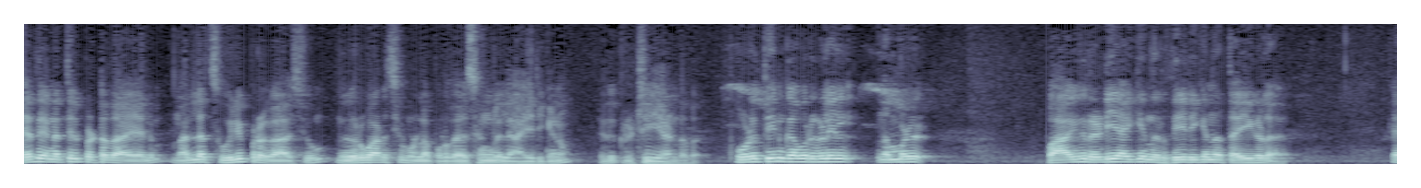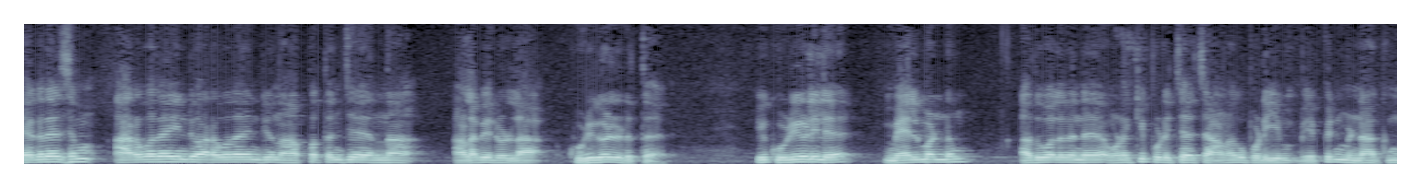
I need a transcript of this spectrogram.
ഏത് ഇനത്തിൽപ്പെട്ടതായാലും നല്ല സൂര്യപ്രകാശവും നീർവാർച്ചയുമുള്ള പ്രദേശങ്ങളിലായിരിക്കണം ഇത് കൃഷി ചെയ്യേണ്ടത്. പോളിത്തീൻ കവറുകളിൽ നമ്മൾ പാകി റെഡിയാക്കി നിർത്തിയിരിക്കുന്ന തൈകൾ ഏകദേശം അറുപത് ഇന്റു അറുപത് ഇന്റു നാൽപ്പത്തഞ്ച് എന്ന അളവിലുള്ള കുഴികളെടുത്ത് ഈ കുഴികളിൽ മേൽമണ്ണും അതുപോലെ തന്നെ ഉണക്കിപ്പൊടിച്ച ചാണകപ്പൊടിയും വെപ്പിൻ പിണ്ണാക്കും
